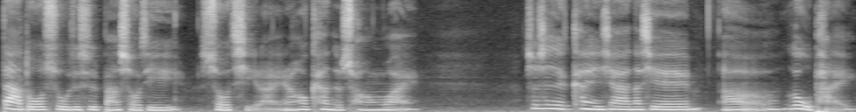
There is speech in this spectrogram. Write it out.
大多数就是把手机收起来，然后看着窗外，就是看一下那些呃路牌。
